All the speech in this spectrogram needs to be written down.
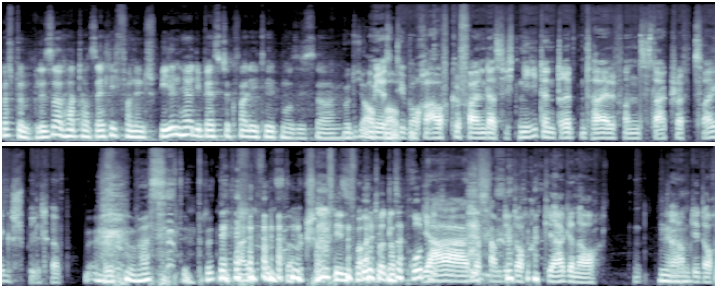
Das stimmt. Blizzard hat tatsächlich von den Spielen her die beste Qualität, muss ich sagen. Würde ich auch Mir ist behaupten. die Woche aufgefallen, dass ich nie den dritten Teil von StarCraft 2 gespielt habe. Was? Den dritten Teil von StarCraft Den 2? Proto, das Proto. Ja, das haben die doch, ja genau. Ja, Da haben die doch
